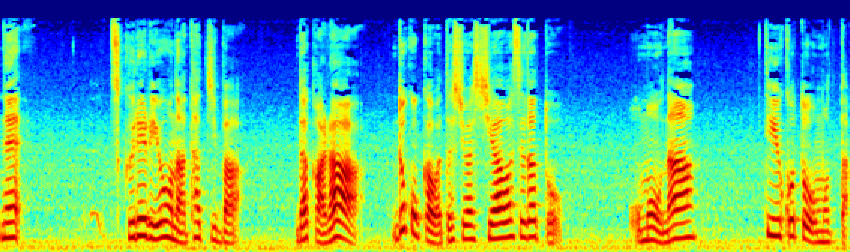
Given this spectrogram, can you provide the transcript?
ね作れるような立場だからどこか私は幸せだと思うなっていうことを思った。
